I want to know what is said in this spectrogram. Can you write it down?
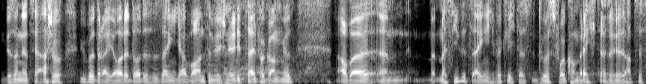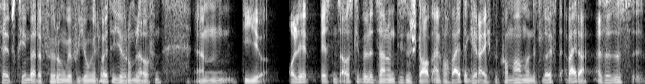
wir sind jetzt ja auch schon über drei Jahre da. Das ist eigentlich auch Wahnsinn, wie schnell die Zeit vergangen ist. Aber ähm, man man sieht jetzt eigentlich wirklich, dass du hast vollkommen recht. Also ihr habt es selbst gesehen bei der Führung, wie viele junge Leute hier rumlaufen, ähm, die alle bestens ausgebildet sind und diesen Stab einfach weitergereicht bekommen haben und es läuft weiter. Also es ist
